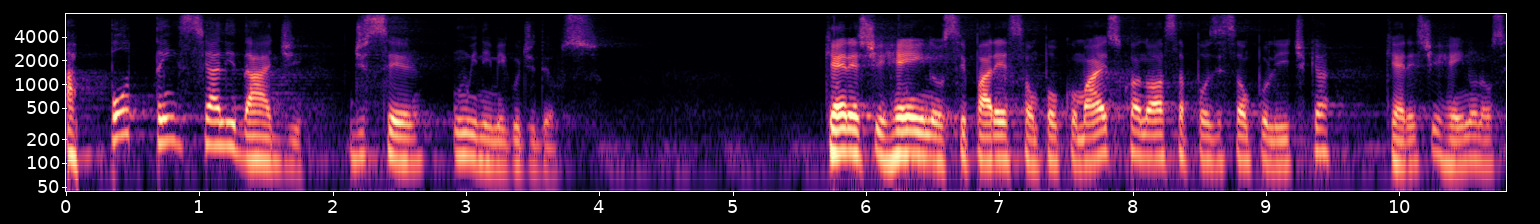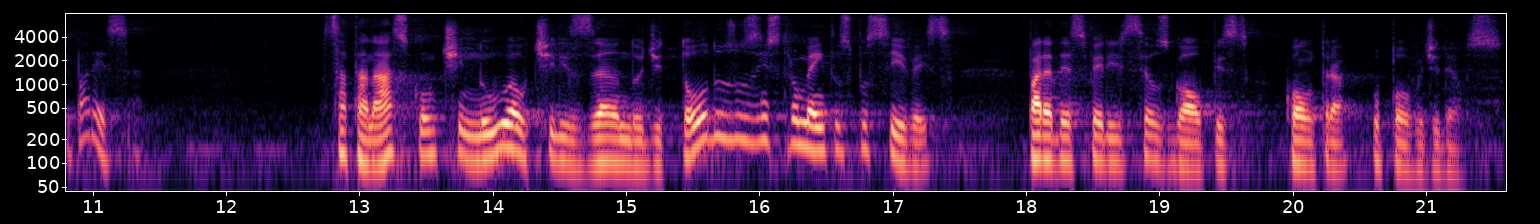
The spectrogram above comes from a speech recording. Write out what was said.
a potencialidade de ser um inimigo de Deus. Quer este reino se pareça um pouco mais com a nossa posição política, quer este reino não se pareça. Satanás continua utilizando de todos os instrumentos possíveis para desferir seus golpes contra o povo de Deus.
